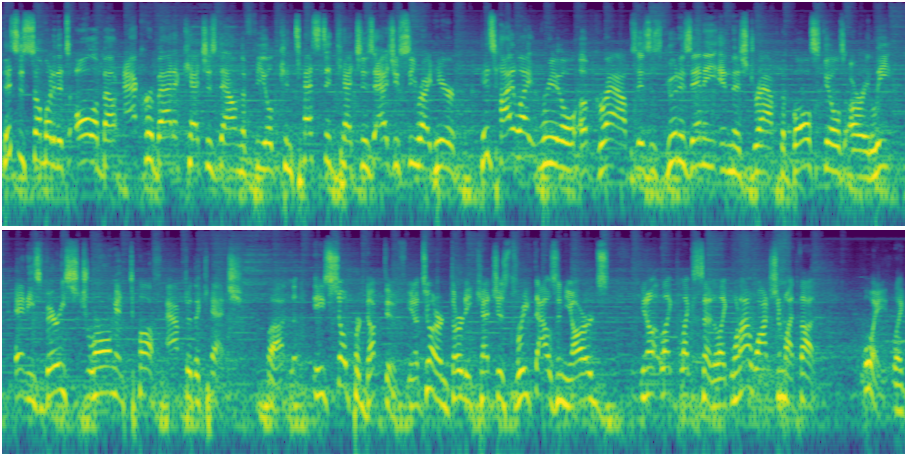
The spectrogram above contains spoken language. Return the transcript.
This is somebody that's all about acrobatic catches down the field, contested catches, as you see right here. His highlight reel of grabs is as good as any in this draft. The ball skills are elite and he's very strong and tough after the catch. Well, he's so productive. You know, 230 catches, 3,000 yards. You know, like like I said, like when I watched him, I thought, boy, like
